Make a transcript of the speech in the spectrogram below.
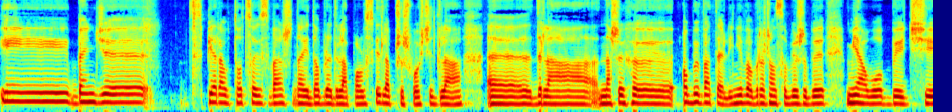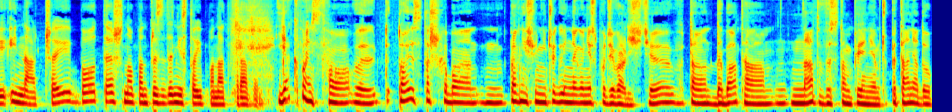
i będzie wspierał to, co jest ważne i dobre dla Polski, dla przyszłości, dla, e, dla naszych e, obywateli. Nie wyobrażam sobie, żeby miało być inaczej, bo też no, pan prezydent nie stoi ponad prawem. Jak państwo, t- to jest też chyba, pewnie się niczego innego nie spodziewaliście. Ta debata nad wystąpieniem, czy pytania do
